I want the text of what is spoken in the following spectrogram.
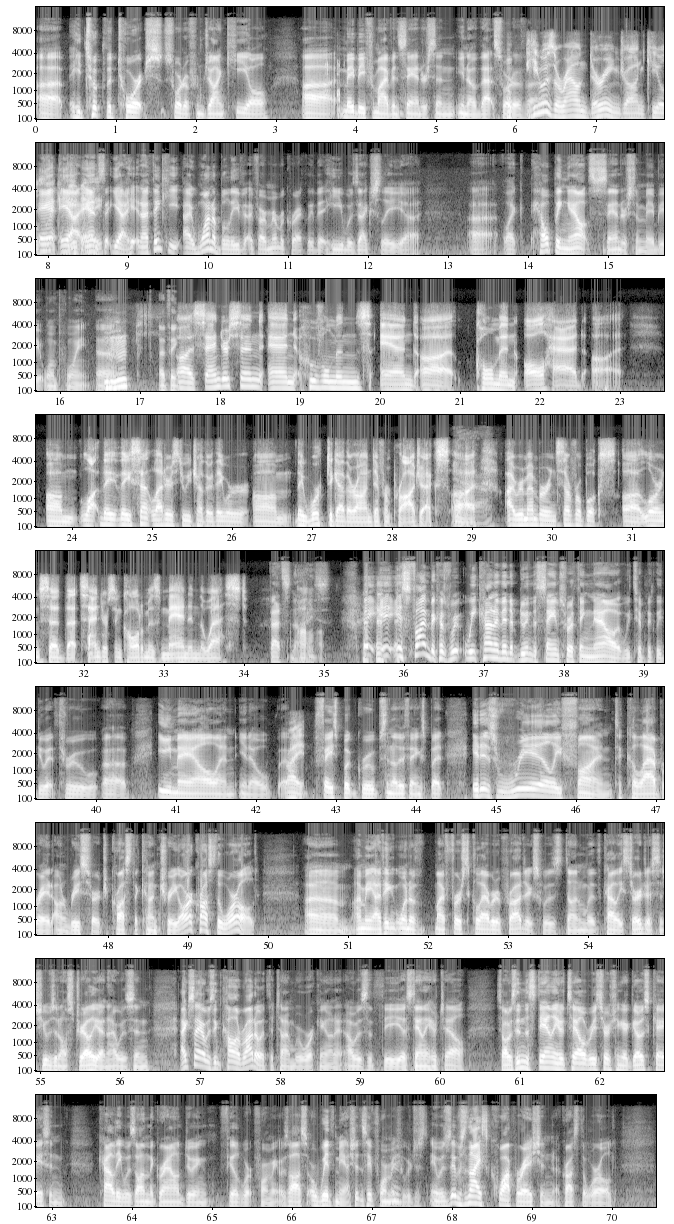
of. he took the torch sort of from John Keel uh, maybe from Ivan Sanderson, you know that sort well, of. Uh, he was around during John Keel's and, like, yeah, and yeah, and I think he. I want to believe, if I remember correctly, that he was actually uh, uh, like helping out Sanderson maybe at one point. Uh, mm-hmm. I think uh, Sanderson and Heuvelmans and uh, Coleman all had uh, um they they sent letters to each other they were um they worked together on different projects uh, yeah. uh i remember in several books uh loren said that sanderson called him his man in the west that's uh, nice but it, it's fun because we, we kind of end up doing the same sort of thing now. We typically do it through uh, email and you know uh, right. Facebook groups and other things. But it is really fun to collaborate on research across the country or across the world. Um, I mean, I think one of my first collaborative projects was done with Kylie Sturgess, and she was in Australia, and I was in. Actually, I was in Colorado at the time we were working on it. I was at the uh, Stanley Hotel, so I was in the Stanley Hotel researching a ghost case, and Kylie was on the ground doing field work for me. It was awesome, or with me. I shouldn't say for me. Mm-hmm. We were just. It was. It was nice cooperation across the world.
